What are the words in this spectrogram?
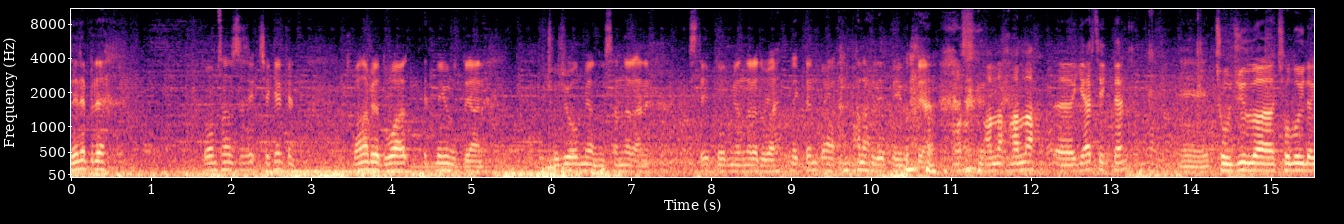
Zeynep bile doğum sancısı çekerken bana bile dua etmeyi unuttu yani. Çocuğu olmayan insanlar hani isteyip de olmayanlara dua etmekten bana, bile etmeyi unuttu yani. Allah Allah e, gerçekten e, çocuğuyla, çoluğuyla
